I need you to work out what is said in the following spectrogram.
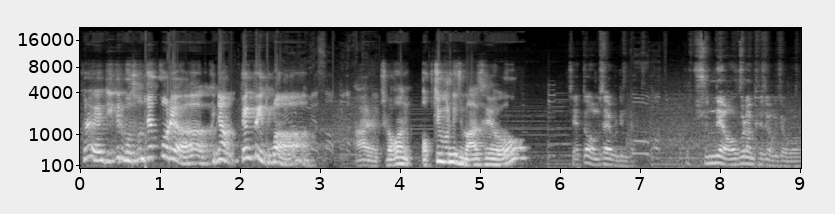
그래 니들이 뭐 손재벌이야. 그냥 뺑뺑이 돌아. 아 저건 억지 부리지 마세요. 쟤또 엄살 부린다. 준내 억울한 표정 저거.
